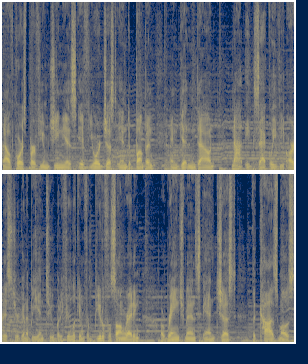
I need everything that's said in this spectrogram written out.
Now, of course, Perfume Genius, if you're just into bumping and getting down, not exactly the artist you're going to be into, but if you're looking for beautiful songwriting, arrangements, and just the cosmos,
